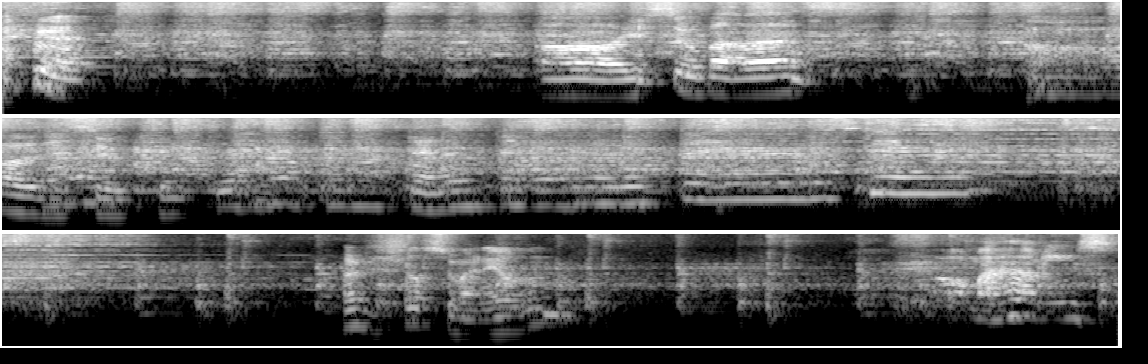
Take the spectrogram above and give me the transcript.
oh, you're so badass. Oh, this is so cool. Oh, there's still so many of them. Oh, my hammies.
